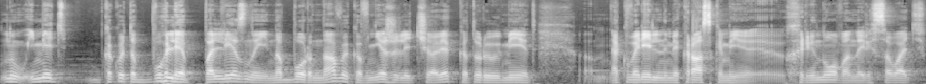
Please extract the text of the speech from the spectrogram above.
ну, иметь какой-то более полезный набор навыков, нежели человек, который умеет акварельными красками э, хреново нарисовать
